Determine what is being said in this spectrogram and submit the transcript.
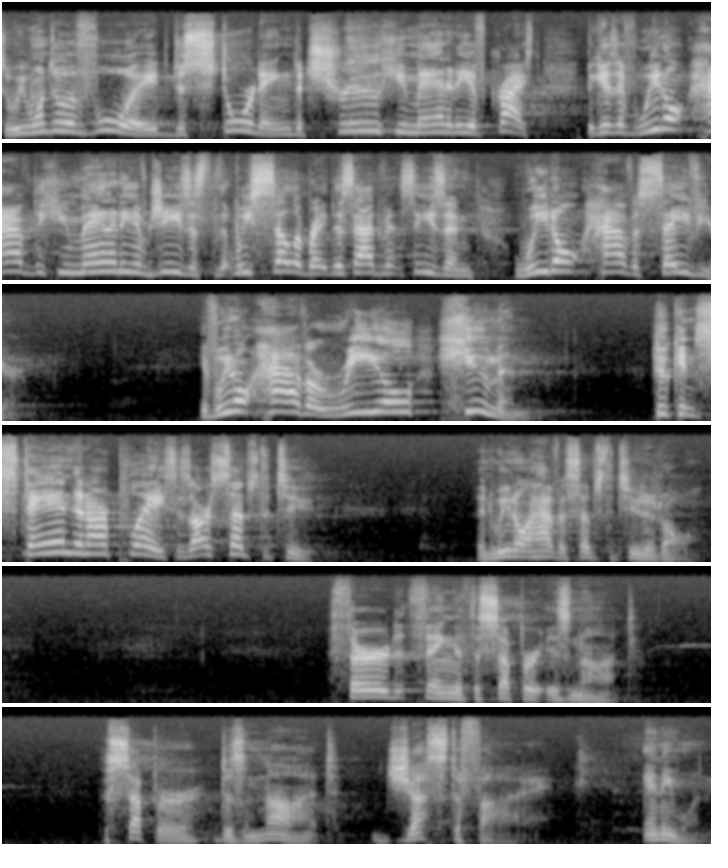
So we want to avoid distorting the true humanity of Christ. Because if we don't have the humanity of Jesus that we celebrate this Advent season, we don't have a Savior. If we don't have a real human who can stand in our place as our substitute, then we don't have a substitute at all. Third thing that the supper is not the supper does not justify anyone.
